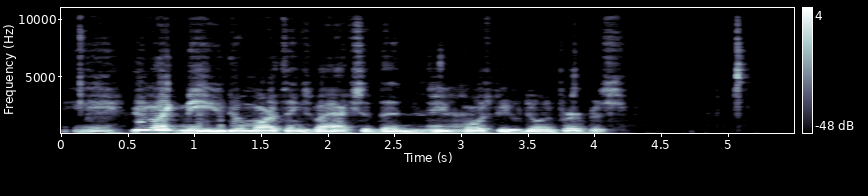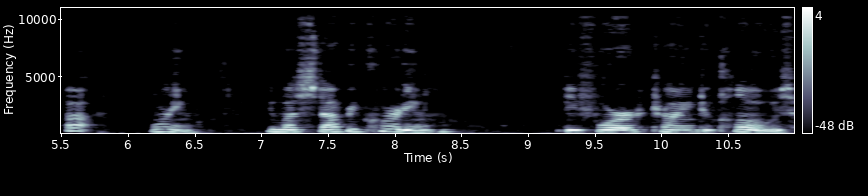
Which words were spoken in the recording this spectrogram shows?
You're like me. You do more things by accident than yeah. most people do on purpose. Ah, warning. You must stop recording before trying to close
